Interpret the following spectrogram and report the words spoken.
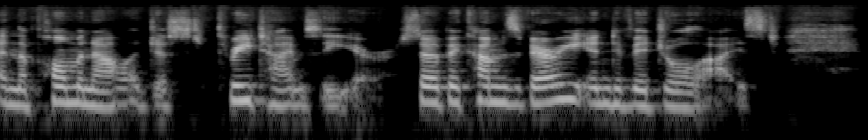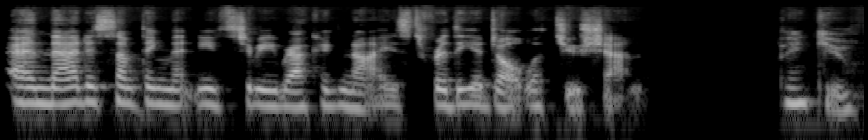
and the pulmonologist three times a year. So it becomes very individualized. And that is something that needs to be recognized for the adult with Duchenne. Thank you.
